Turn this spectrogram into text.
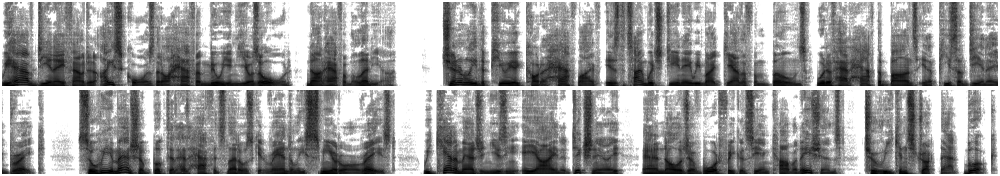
We have DNA found in ice cores that are half a million years old, not half a millennia. Generally, the period called a half life is the time which DNA we might gather from bones would have had half the bonds in a piece of DNA break. So, if we imagine a book that had half its letters get randomly smeared or erased, we can't imagine using AI in a dictionary and knowledge of word frequency and combinations to reconstruct that book.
